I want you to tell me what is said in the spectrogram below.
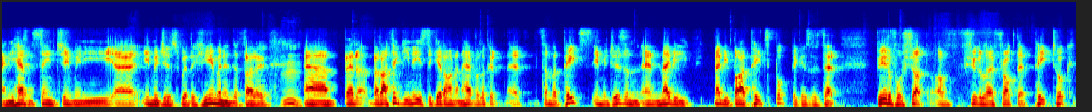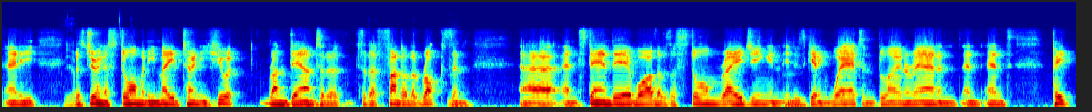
and he hasn't seen too many uh, images with a human in the photo. Um, but but I think he needs to get on and have a look at, at some of Pete's images and, and maybe maybe buy Pete's book because there's that beautiful shot of Sugarloaf Rock that Pete took, and he Yep. was during a storm and he made Tony Hewitt run down to the to the front of the rocks and uh, and stand there while there was a storm raging and it was getting wet and blown around and and and Pete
